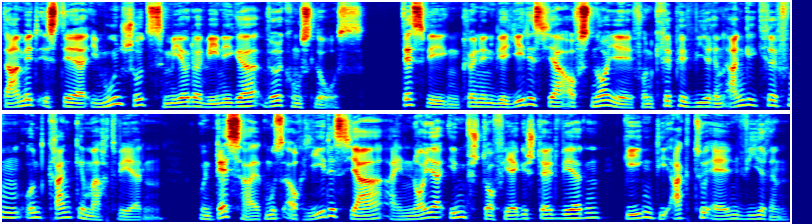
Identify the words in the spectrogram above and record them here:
Damit ist der Immunschutz mehr oder weniger wirkungslos. Deswegen können wir jedes Jahr aufs Neue von Grippeviren angegriffen und krank gemacht werden. Und deshalb muss auch jedes Jahr ein neuer Impfstoff hergestellt werden gegen die aktuellen Viren.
